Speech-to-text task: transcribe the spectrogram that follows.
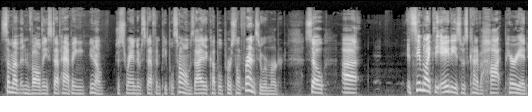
some of involving stuff happening, you know, just random stuff in people's homes. I had a couple personal friends who were murdered, so. Uh, it seemed like the 80s was kind of a hot period.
